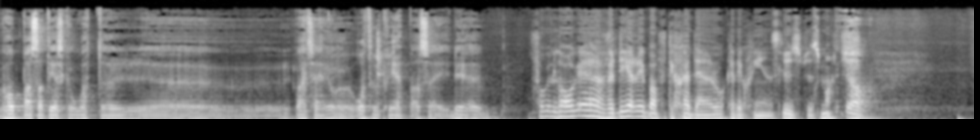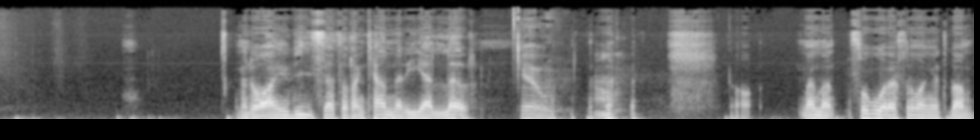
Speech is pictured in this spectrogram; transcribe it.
Jag hoppas att det ska åter, uh, vad säger, återupprepa sig. Det, Får väl lag övervärdera det bara för att det skedde när det råkade ske en slutspelsmatch. Ja. Men då har han ju visat att han kan när det gäller. Jo. Ja. ja. Men men, så går resonemanget ibland.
